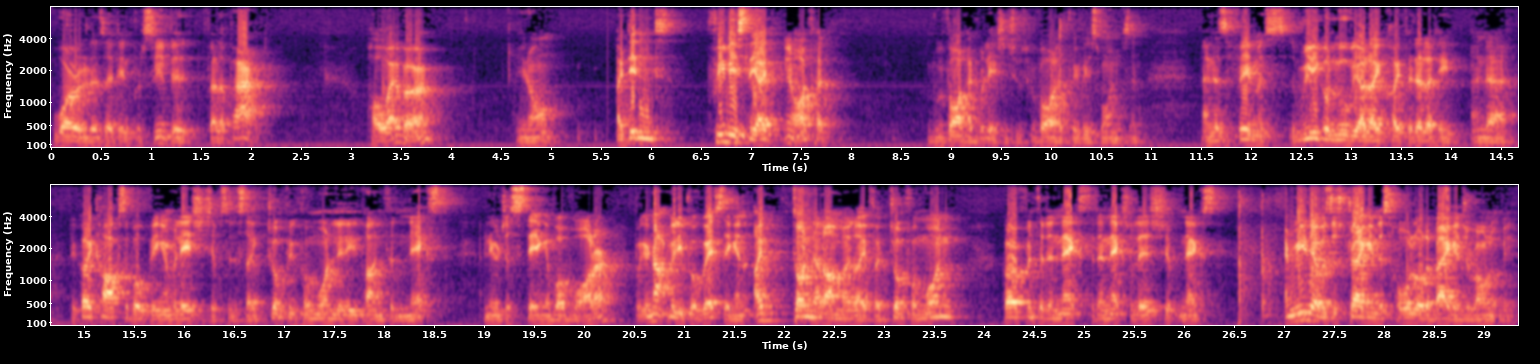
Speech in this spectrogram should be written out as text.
world, as I didn't perceive it, fell apart. However, you know, I didn't previously. I you know I've had we've all had relationships. We've all had previous ones, and and there's a famous, a really good movie I like, High Fidelity, and uh, the guy talks about being in relationships, and it's like jumping from one lily pond to the next, and you're just staying above water, but you're not really progressing. And I've done that all my life. I've jumped from one girlfriend to the next, to the next relationship, next, and really I was just dragging this whole load of baggage around with me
